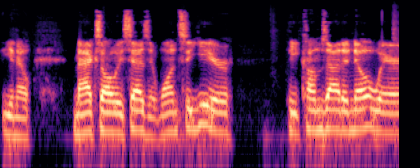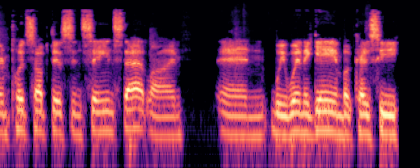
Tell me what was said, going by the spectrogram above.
You know, Max always says it once a year. He comes out of nowhere and puts up this insane stat line, and we win a game because he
